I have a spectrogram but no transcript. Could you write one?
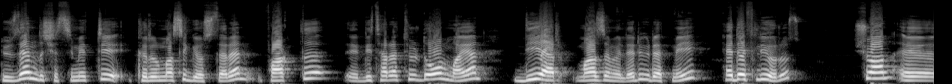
düzlem dışı simetri kırılması gösteren farklı e, literatürde olmayan diğer malzemeleri üretmeyi hedefliyoruz. Şu an e,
